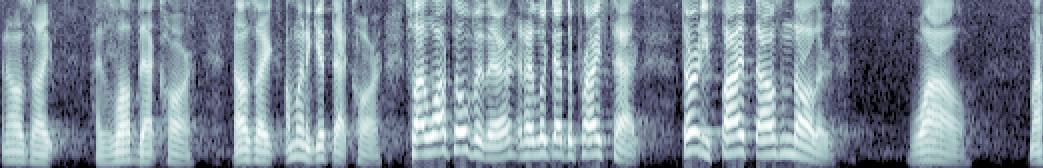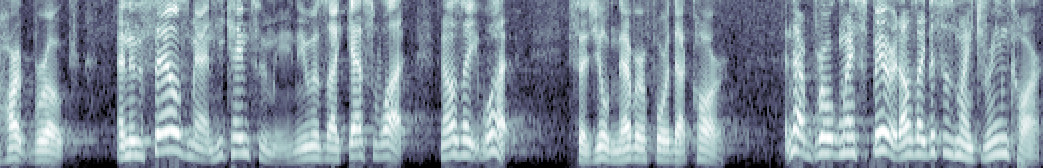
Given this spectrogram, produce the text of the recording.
And I was like, I love that car. And I was like, I'm going to get that car. So I walked over there and I looked at the price tag $35,000. Wow. My heart broke. And then the salesman, he came to me and he was like, Guess what? And I was like, What? He says, You'll never afford that car. And that broke my spirit. I was like, this is my dream car.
